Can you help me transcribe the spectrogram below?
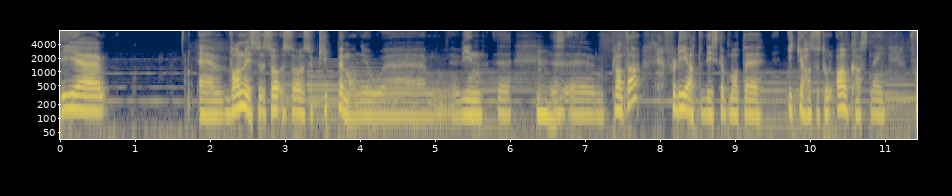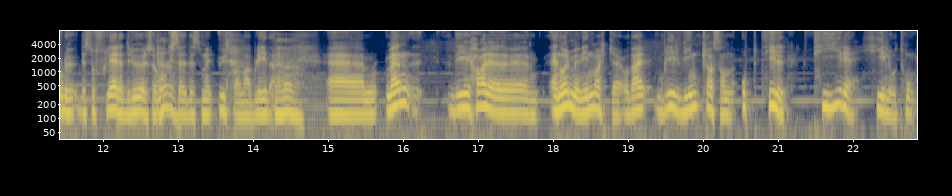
de eh, eh, Vanligvis så, så, så, så klipper man jo vinplanter, Mm. fordi at de skal på en måte ikke ha så stor avkastning. For du, desto flere druer som Ja. vokser, desto mer utvanna blir det. Ja. Um, men de har eh, enorme vinmarker, og der blir vinklassene opp til fire kilo tung.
